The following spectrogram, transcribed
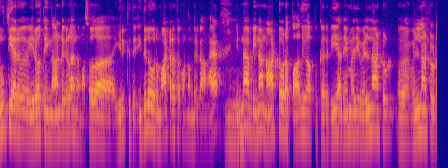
நூத்தி அறுபது இருபத்தைந்து ஆண்டுகளா இந்த மசோதா இருக்குது. இதுல ஒரு மாற்றத்தை கொண்டு வந்திருக்காங்க. என்ன அப்படின்னா நாட்டோட பாதுகாப்பு கருதி அதே மாதிரி வெளிநாட்டு வெளிநாட்டோட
